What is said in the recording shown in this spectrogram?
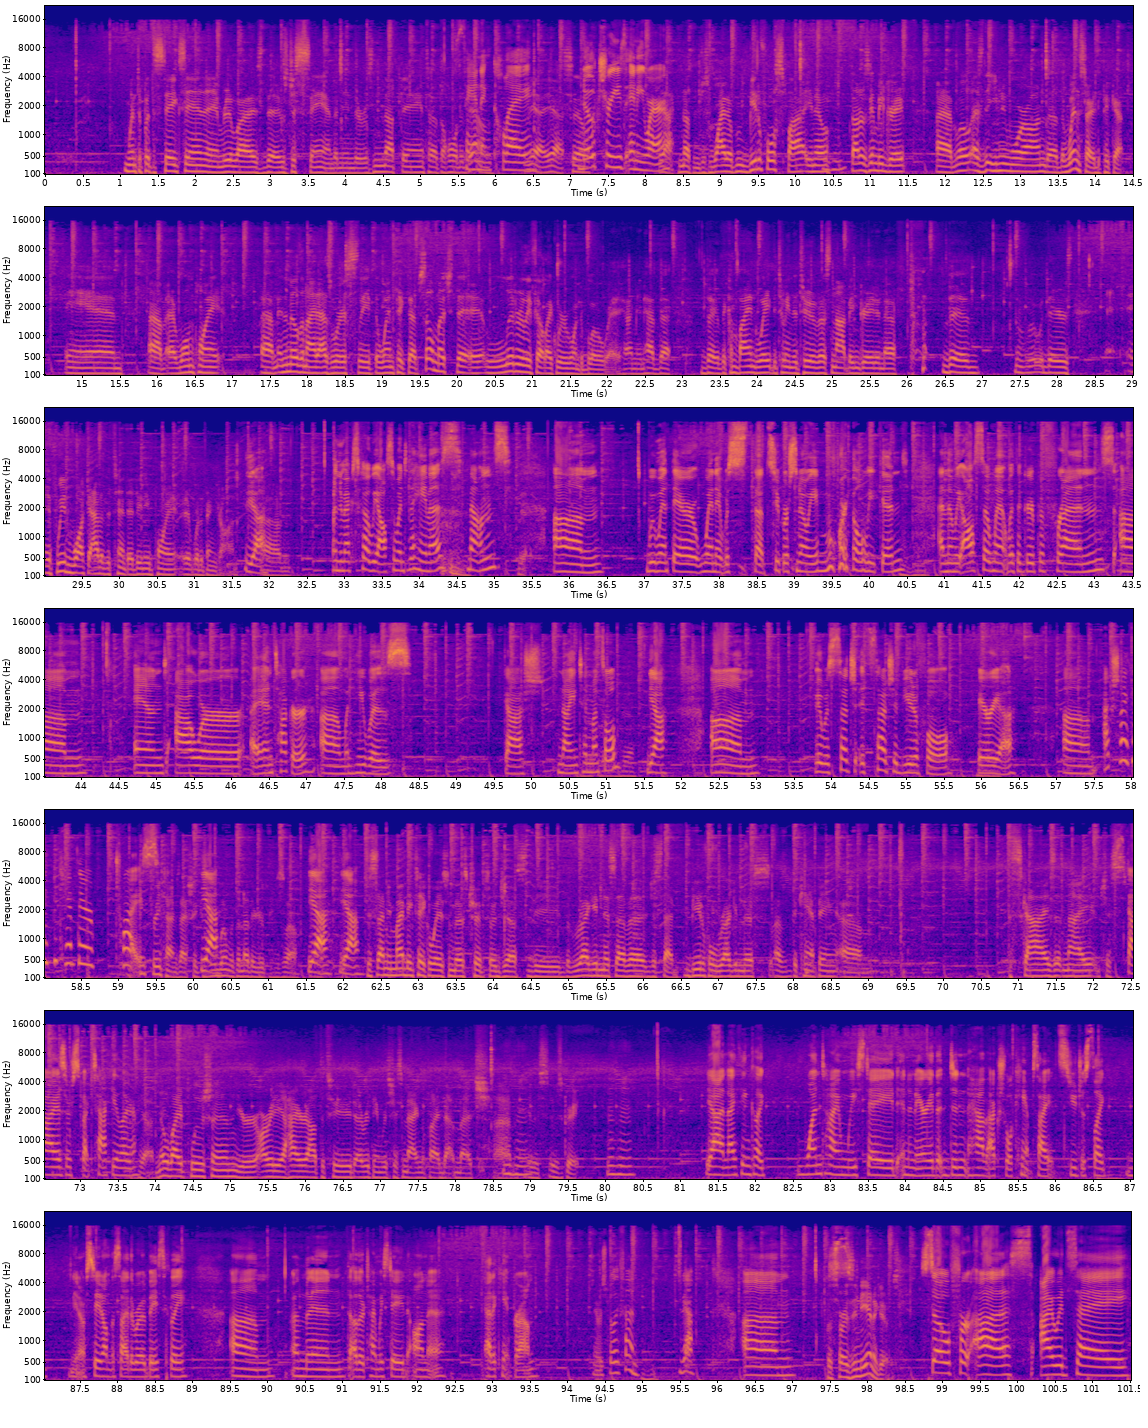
went to put the stakes in and realized that it was just sand. I mean, there was nothing to, to hold it Sand down. and clay. Yeah, yeah. So No trees anywhere. yeah, nothing, just wide open, beautiful spot. You know, Mm-hmm. thought it was gonna be great. Um, well, as the evening wore on, the, the wind started to pick up, and um, at one point, um, in the middle of the night, as we we're asleep, the wind picked up so much that it literally felt like we were going to blow away. I mean, had the the, the combined weight between the two of us not been great enough, the, the there's if we'd walked out of the tent at any point, it would have been gone. Yeah. Um, In New Mexico, we also went to the Jemez Mountains. yeah. Um, we went there when it was that super snowy Memorial weekend. Mm-hmm. And then we also went with a group of friends um, and our, and Tucker um, when he was, gosh, nine, ten months old. Yeah. Yeah. Um, it was such, it's such a beautiful area. Um, actually, I think we camped there twice. three times actually. 'cause Yeah. We went with another group as well. Yeah, yeah. Just, I mean, my big takeaways from those trips are just the the ruggedness of it, just that beautiful ruggedness of the camping, um, the skies at night, just Skies are spectacular. yeah, no light pollution. You're already at a higher altitude. Everything was just magnified that much. Um, Mm-hmm. It was it was great. Mhm. Yeah, and I think like one time we stayed in an area that didn't have actual campsites. You just like, you know, stayed on the side of the road basically. Um, and then the other time we stayed on a at a campground. It was really fun. Yeah. Um, as far as Indiana goes, so for us, I would say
